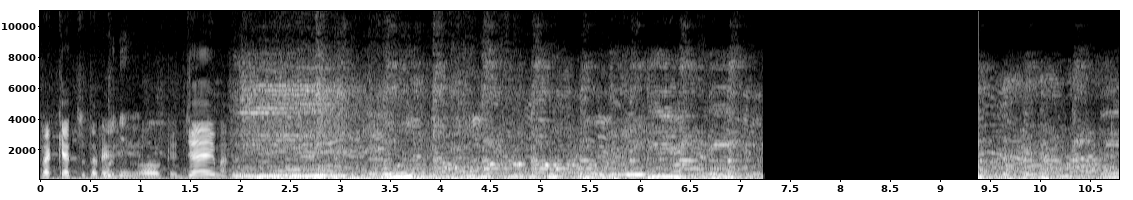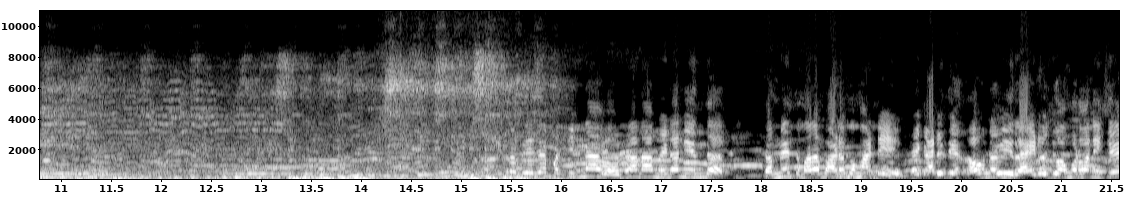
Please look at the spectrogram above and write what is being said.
પ્રખ્યાત સૂતરફેણી. ઓકે. જય માતા બે હજાર પચીસના વૌઠાના મેળાની અંદર તમને તમારા બાળકો માટે કંઈક આ રીતે અવનવી રાઈડો જોવા મળવાની છે.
